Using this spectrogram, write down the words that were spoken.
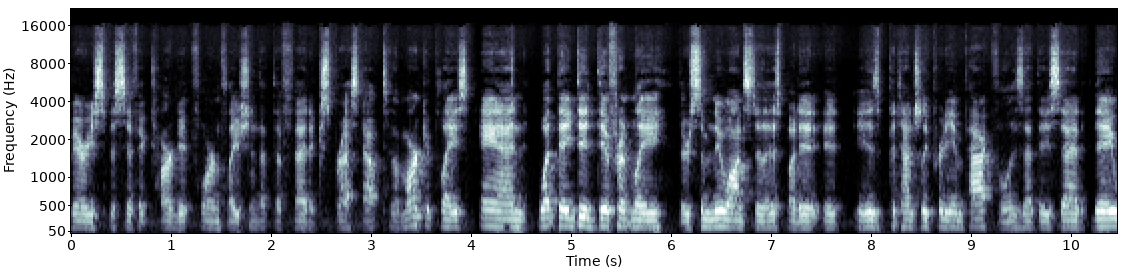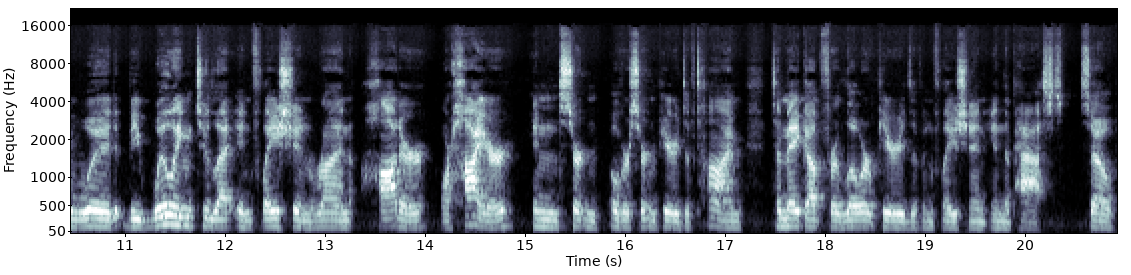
very specific target for inflation that the Fed expressed out to the marketplace. And what they did differently, there's some nuance to this, but it, it is potentially pretty impactful, is that they said they would be willing to let inflation run hotter or higher in certain over certain periods of time to make up for lower periods of inflation in the past. So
